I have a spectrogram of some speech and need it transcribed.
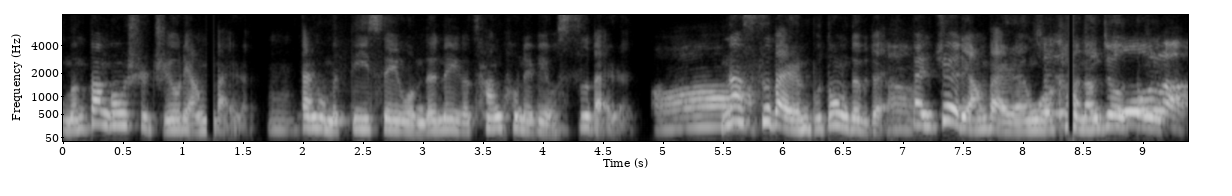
我们办公室只有两百人，嗯，但是我们 DC 我们的那个仓库那边有四百人，哦，那四百人不动，对不对？但这两百人我可能就动了，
